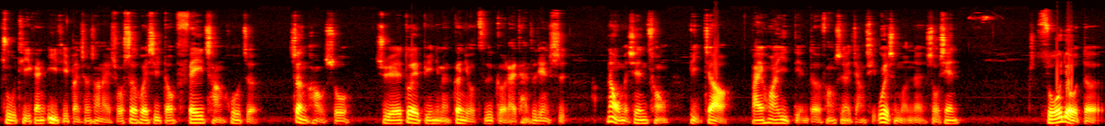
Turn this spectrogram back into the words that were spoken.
主题跟议题本身上来说，社会系都非常或者正好说，绝对比你们更有资格来谈这件事。那我们先从比较白话一点的方式来讲起。为什么呢？首先，所有的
